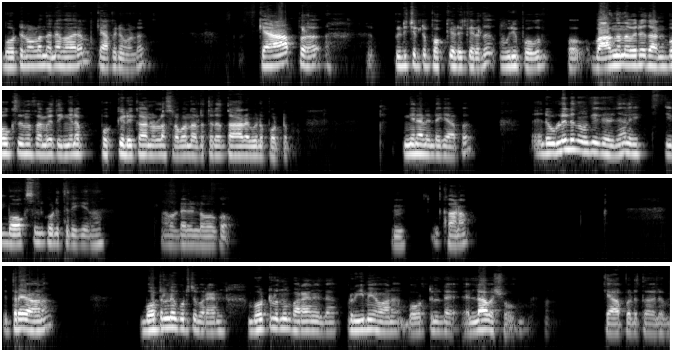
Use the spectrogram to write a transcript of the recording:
ബോട്ടിനോളം തന്നെ ഭാരം ക്യാപ്പിനുമുണ്ട്. ക്യാപ്പ് പിടിച്ചിട്ട് പൊക്കിയെടുക്കരുത്. ഊരിപ്പോകും. ഇപ്പോൾ വാങ്ങുന്നവർ ഇത് അൺബോക്സ് ചെയ്യുന്ന സമയത്ത് ഇങ്ങനെ പൊക്കിയെടുക്കാനുള്ള ശ്രമം നടത്തരുത്. താഴെ വീട് പൊട്ടും. ഇങ്ങനെയാണ് എന്റെ ക്യാപ്പ് എന്റെ ഉള്ളിൽ നോക്കിക്കഴിഞ്ഞാൽ ഈ ഈ ബോക്സിൽ കൊടുത്തിരിക്കുന്ന അവരുടെ ഒരു ലോഗോ കാണാം. ഇത്രയാണ് ബോട്ടിലിനെ കുറിച്ച് പറയാൻ. ബോട്ടിലൊന്നും പറയാനില്ല. പ്രീമിയമാണ് ആണ്. ബോട്ടിലിന്റെ എല്ലാ വശവും ക്യാപ്പ് എടുത്താലും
